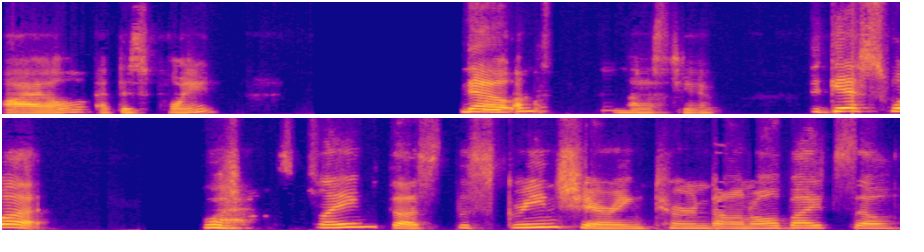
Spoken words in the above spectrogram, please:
at this point, now oh, last year, guess what? What? playing with us. The screen sharing turned on all by itself.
